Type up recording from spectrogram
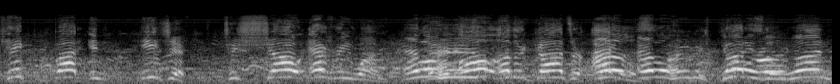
kicked butt in Egypt to show everyone Elohim. that all other gods are idols. Elohim is plural. God is the one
